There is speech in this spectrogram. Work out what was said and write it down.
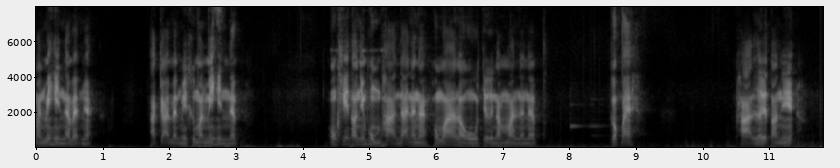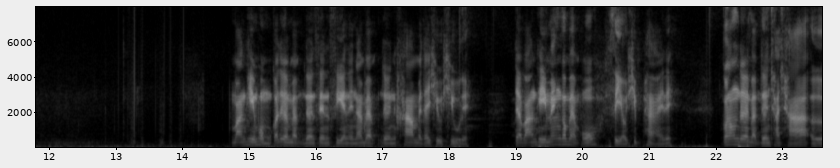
มันไม่เห็นนะแบบเนี้ย อาการแบบนี้คือมันไม่เห็นนะ โอเคตอนนี้ผมผ่านได้แล้วนะ เพราะว่าเราเจอน้ำมันแล้วนะ ก็ไป ผ่านเลยตอนนี้ บางทีผมก็เดินแบบเดินเซนเซียนเลยนะแบบเดินข้ามไปได้ชิวๆเลย แต่บางทีแม่งก็แบบโอ้เสียวชิบหายเลย ก็ต้องเดินแบบเดินช้าๆเออ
